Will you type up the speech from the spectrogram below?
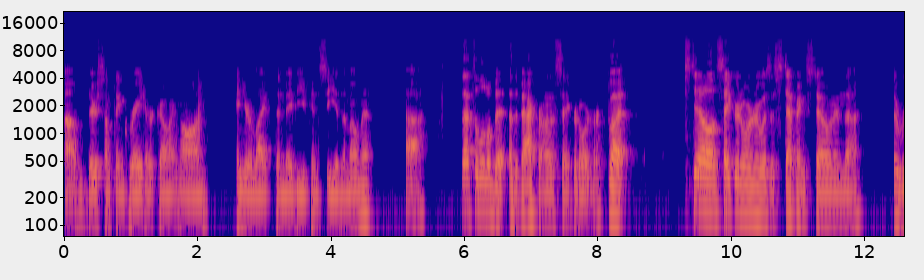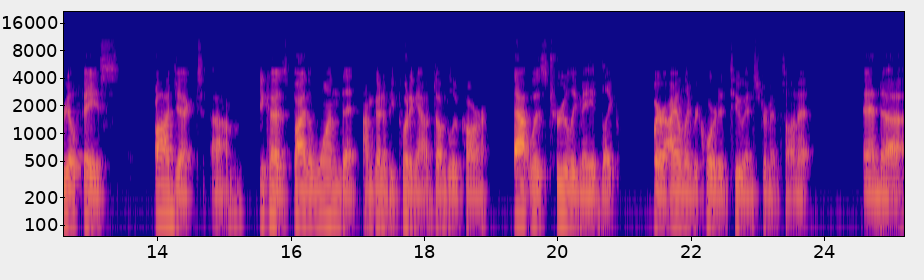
um, there's something greater going on in your life than maybe you can see in the moment. Uh, that's a little bit of the background of the Sacred Order, but still, Sacred Order was a stepping stone in the the Real Face project um, because by the one that I'm going to be putting out, Dumb Blue Car, that was truly made like where I only recorded two instruments on it, and uh,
